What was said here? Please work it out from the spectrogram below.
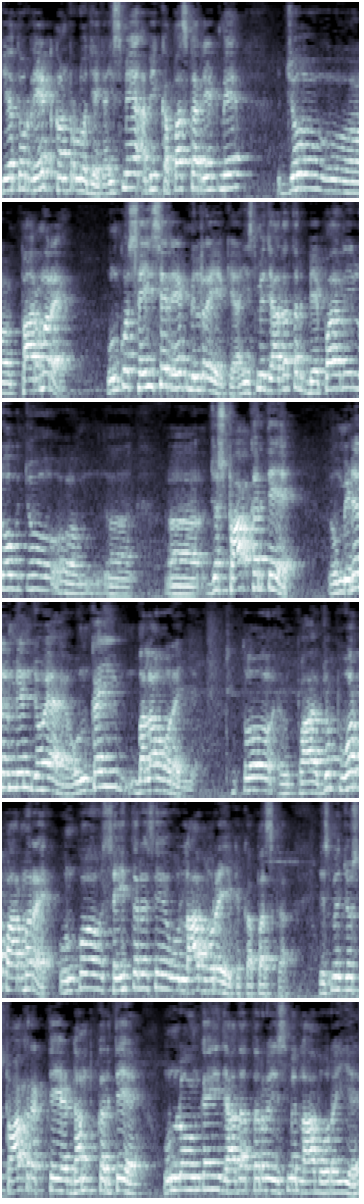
किया तो रेट कंट्रोल हो जाएगा। इसमें अभी कपास का रेट में जो फार्मर है उनको सही से रेट मिल रही है क्या? इसमें ज़्यादातर व्यापारी लोग जो जो स्टॉक करते हैं वो मिडल मैन जो है उनका ही भला हो रही है। तो जो पुअर फार्मर है उनको सही तरह से वो लाभ हो रही है क्या कपास का? इसमें जो स्टॉक रखते हैं डंप करते हैं उन लोगों का ही ज़्यादातर इसमें लाभ हो रही है।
